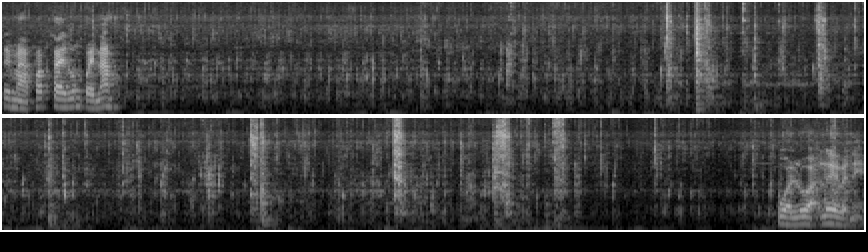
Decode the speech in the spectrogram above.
ใส่หมากพักใส่ลงไปน้ำหัวลวเลยแบบนี้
